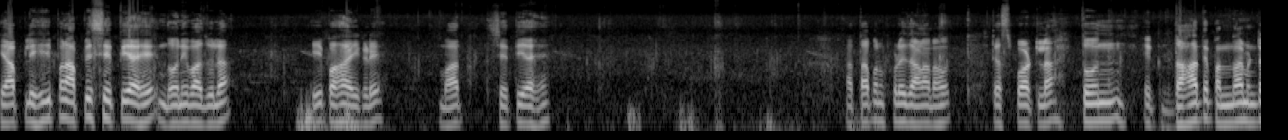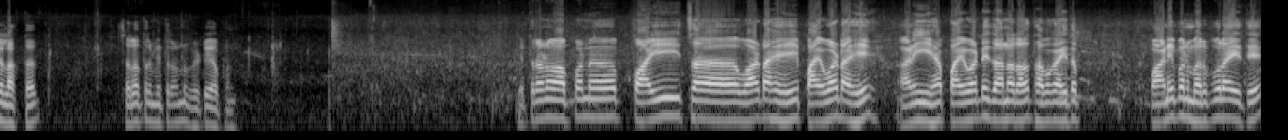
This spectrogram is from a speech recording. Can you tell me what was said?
हे आपली ही पण आपलीच शेती आहे दोन्ही बाजूला. ही पहा इकडे भात शेती आहे. आता आपण पुढे जाणार आहोत. त्या स्पॉटला दोन एक दहा ते पंधरा मिनटं लागतात. चला तर मित्रांनो भेटूया आपण. मित्रांनो आपण पायीचा वाट आहे हे पायवाट आहे आणि ह्या पायवाटे जाणार आहोत. हा बघा इथं पाणी पण भरपूर आहे इथे.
